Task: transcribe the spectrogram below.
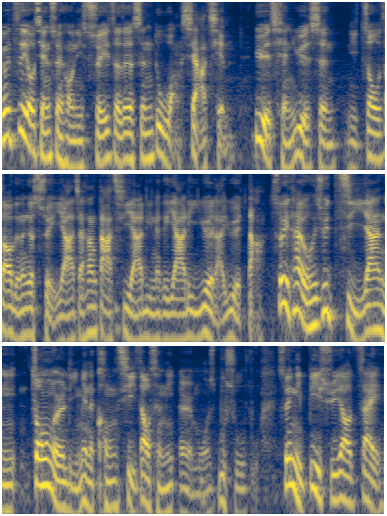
因为自由潜水吼，你随着这个深度往下潜。越潜越深，你周遭的那个水压加上大气压力，那个压力越来越大，所以它也会去挤压你中耳里面的空气，造成你耳膜不舒服。所以你必须要在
